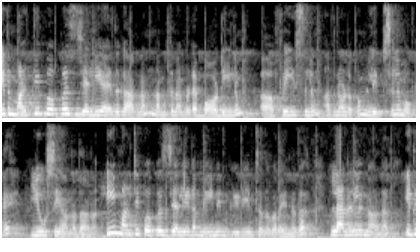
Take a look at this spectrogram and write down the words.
ഇത് മൾട്ടി പർപ്പസ് ജെല്ലി ആയത് കാരണം നമുക്ക് നമ്മുടെ ബോഡിയിലും ഫേസിലും അതിനോടൊപ്പം ലിപ്സിലും ഒക്കെ യൂസ് ചെയ്യാവുന്നതാണ്. ഈ മൾട്ടി പർപ്പസ് ജെല്ലിയുടെ മെയിൻ ഇൻഗ്രീഡിയന്റ് എന്ന് പറയുന്നത് ലനലിൻ ആണ്. ഇത്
